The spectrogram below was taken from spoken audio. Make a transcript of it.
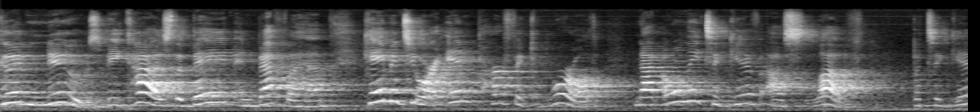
good news because the babe in Bethlehem came into our imperfect world not only to give us love, but to give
